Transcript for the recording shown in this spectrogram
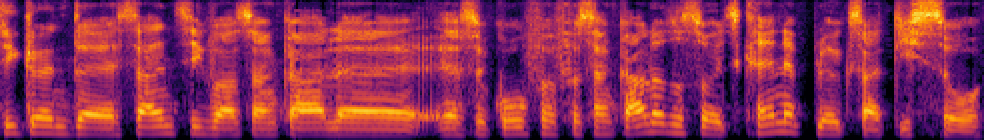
die können äh, das Einzige, was St. Gallen, also Gofe von St. Gallen oder so jetzt kennen, blöd gesagt, ist so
